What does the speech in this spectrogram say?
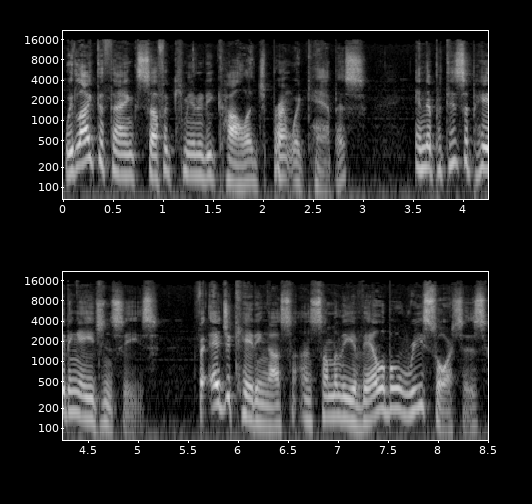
We'd like to thank Suffolk Community College Brentwood campus and the participating agencies for educating us on some of the available resources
